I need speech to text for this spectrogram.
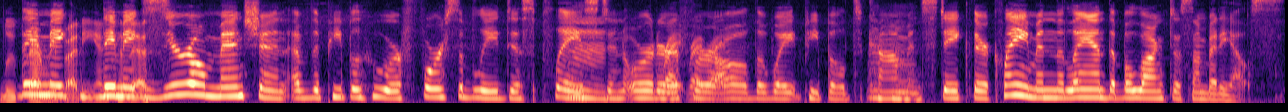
loop they make everybody into they make this. zero mention of the people who are forcibly displaced hmm. in order Right, right, for right. all the white people to come mm-hmm. and stake their claim in the land that belonged to somebody else.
